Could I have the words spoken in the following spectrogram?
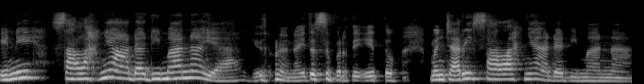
ini salahnya ada di mana ya? Gitu. Nah itu seperti itu. Mencari salahnya ada di mana.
